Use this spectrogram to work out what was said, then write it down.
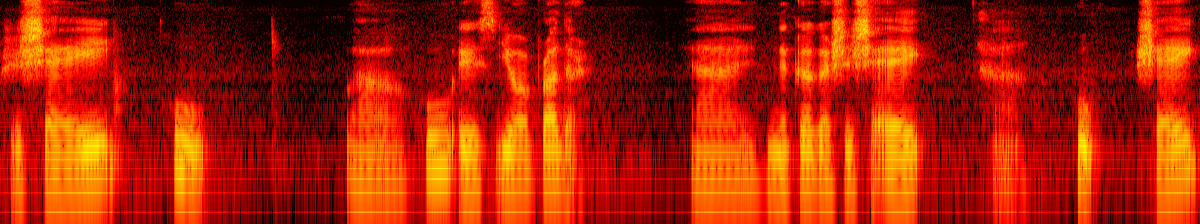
是谁？Who，呃，Who is your brother？呃，你的哥哥是谁？啊，Who 谁？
